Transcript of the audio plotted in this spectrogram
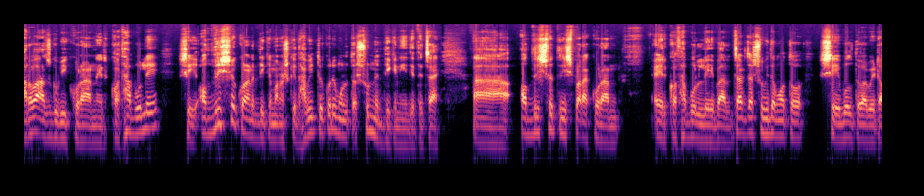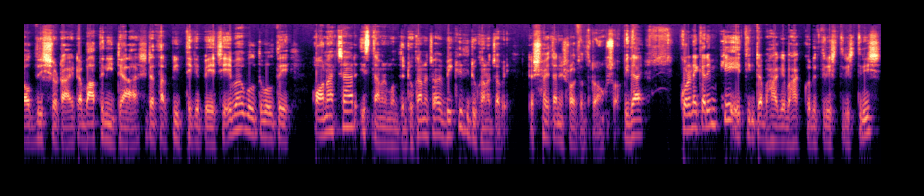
আরও আরও আজগুবি কোরআনের কথা বলে সেই অদৃশ্য কোরআনের দিকে মানুষকে ধাবিত করে মূলত শূন্যের দিকে নিয়ে যেতে চায়। অদৃশ্য ত্রিশ পারা কোরআন এর কথা বললে এবার যার যার সুবিধা মতো সে বলতে পারবে এটা অদৃশ্যটা, এটা বাতিনিটা, সেটা তার পিঠ থেকে পেয়েছে। এভাবে বলতে বলতে অনাচার ইসলামের মধ্যে ঢুকানো যাবে, বিকৃতি ঢুকানো যাবে। এটা শয়তানি ষড়যন্ত্র অংশ। বিদায়। কোরআনে কারিমকে এই তিনটা ভাগে ভাগ করে ত্রিশ ত্রিশ ত্রিশ,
